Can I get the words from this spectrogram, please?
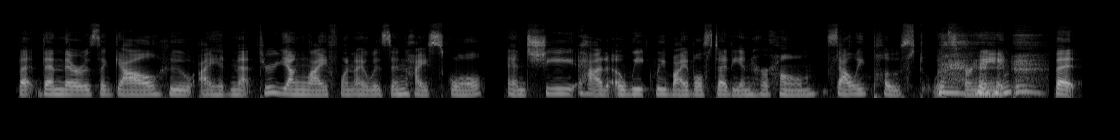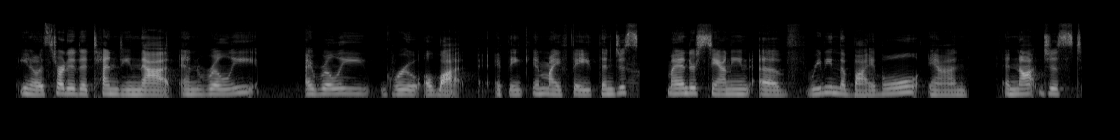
but then there was a gal who i had met through young life when i was in high school and she had a weekly Bible study in her home. Sally Post was her name. but, you know, it started attending that and really, I really grew a lot, I think, in my faith and just my understanding of reading the Bible and and not just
